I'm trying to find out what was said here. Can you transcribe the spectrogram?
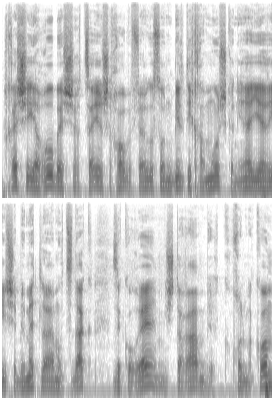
אחרי שירו בצעיר שחור בפרגוסון בלתי חמוש, כנראה ירי שבאמת לא היה מוצדק, זה קורה, משטרה בכל מקום.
